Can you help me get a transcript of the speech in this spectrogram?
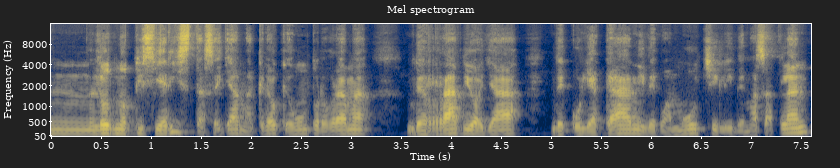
mm, los noticieristas, se llama, creo que un programa de radio allá de Culiacán y de Guamúchil y de Mazatlán,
